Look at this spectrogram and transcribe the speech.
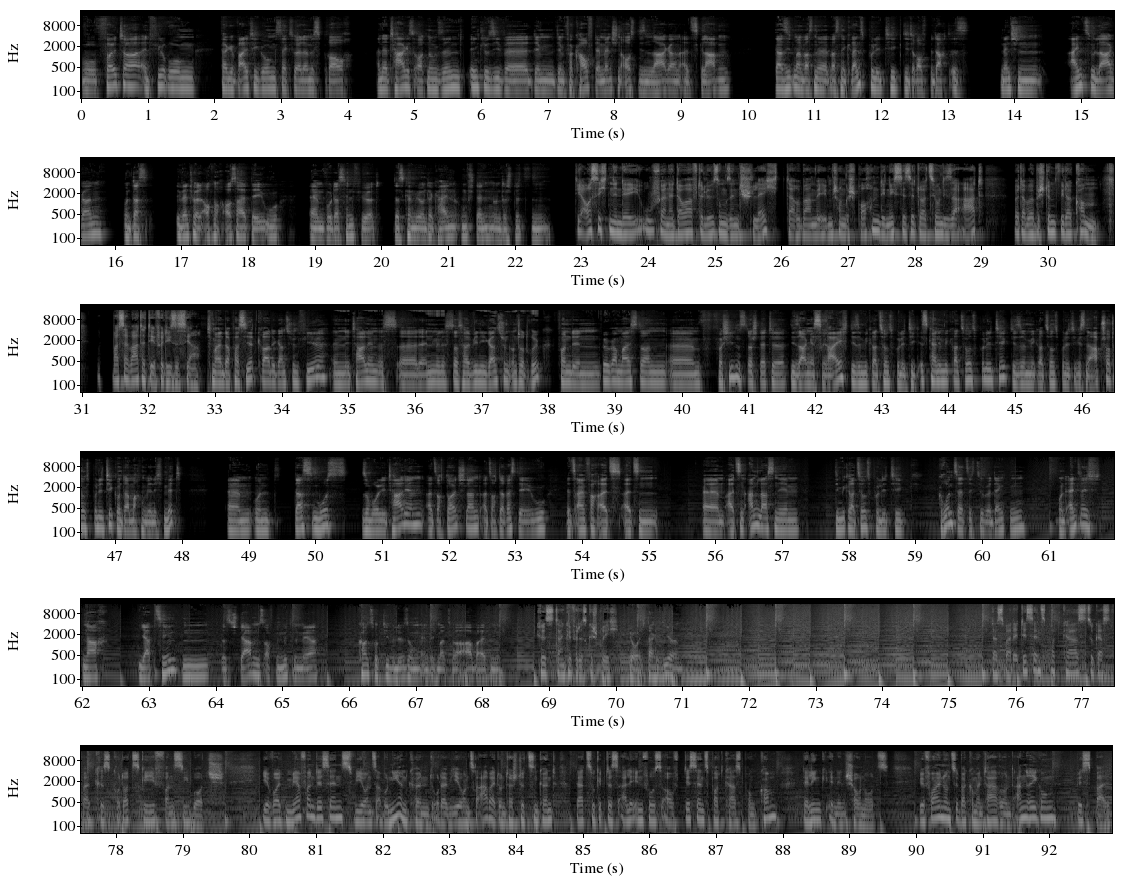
wo Folter, Entführung, Vergewaltigung, sexueller Missbrauch an der Tagesordnung sind, inklusive dem, dem Verkauf der Menschen aus diesen Lagern als Sklaven. Da sieht man, was eine, was eine Grenzpolitik, die darauf bedacht ist, Menschen einzulagern und das eventuell auch noch außerhalb der EU, ähm, wo das hinführt. Das können wir unter keinen Umständen unterstützen. Die Aussichten in der EU für eine dauerhafte Lösung sind schlecht. Darüber haben wir eben schon gesprochen. Die nächste Situation dieser Art wird aber bestimmt wieder kommen. Was erwartet ihr für dieses Jahr? Ich meine, da passiert gerade ganz schön viel. In Italien ist äh, der Innenminister Salvini ganz schön unter Druck von den Bürgermeistern äh, verschiedenster Städte, die sagen, es reicht. Diese Migrationspolitik ist keine Migrationspolitik. Diese Migrationspolitik ist eine Abschottungspolitik und da machen wir nicht mit. Ähm, und das muss sowohl Italien als auch Deutschland als auch der Rest der EU jetzt einfach als, als, ein, ähm, als ein Anlass nehmen, die Migrationspolitik grundsätzlich zu überdenken und endlich nach Jahrzehnten des Sterbens auf dem Mittelmeer konstruktive Lösungen endlich mal zu erarbeiten. Chris, danke für das Gespräch. Jo, ich danke dir. Das war der Dissens-Podcast. Zu Gast war Chris Krodotzki von Sea-Watch. Ihr wollt mehr von Dissens, wie ihr uns abonnieren könnt oder wie ihr unsere Arbeit unterstützen könnt, dazu gibt es alle Infos auf dissenspodcast.com, der Link in den Show Notes. Wir freuen uns über Kommentare und Anregungen. Bis bald.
